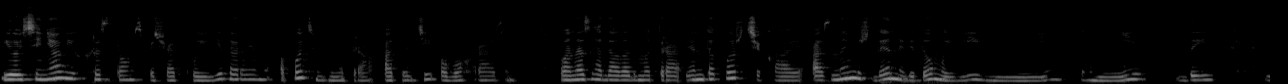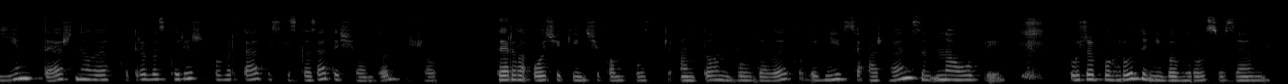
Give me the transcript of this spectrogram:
і осіняв їх хрестом спочатку її Дарину, а потім Дмитра, а тоді обох разом. Вона згадала Дмитра, він також чекає, а з ним жде невідомий їй гні... гнідий. Їм теж нелегко. Треба скоріше повертатись і сказати, що Антон пішов. Втерла очі кінчиком хустки. Антон був далеко, виднівся аж гензен на обрії, уже по груди, ніби вгруз у землю.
